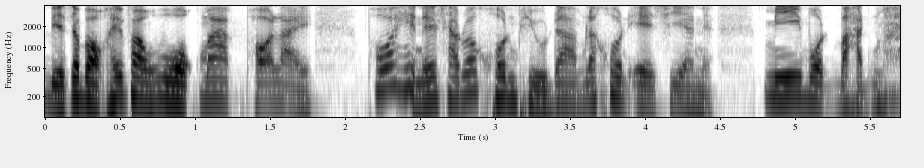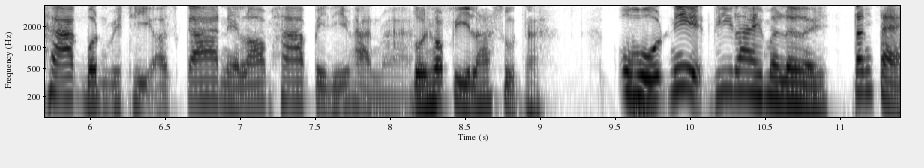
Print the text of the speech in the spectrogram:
เดี๋ยวจะบอกให้ฟังว่าโวกมากเพราะอะไร เพราะว่าเห็นได้ชัดว่าคนผิวดำและคนเอเชียเนี่ยมีบทบาทมากบนเวทีออสการ์ในรอบ 5 ปีที่ผ่านมา โดยเฉพาะปีล่าสุดนะโอ้โหนี่พี่ไล่มาเลย ตั้งแต่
